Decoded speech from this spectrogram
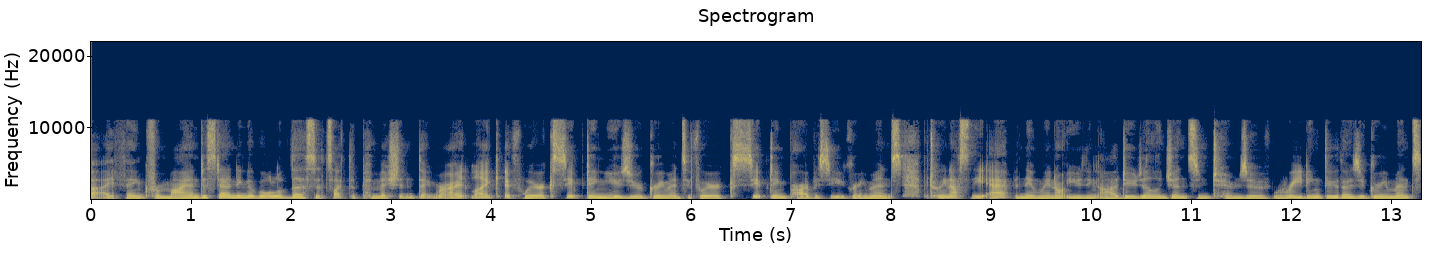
But I think, from my understanding of all of this, it's like the permission thing, right? Like, if we're accepting user agreements, if we're accepting privacy agreements between us and the app, and then we're not using our due diligence in terms of reading through those agreements,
